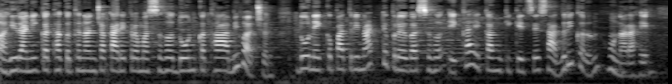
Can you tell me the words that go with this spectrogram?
अहिराणी कथाकथनांच्या कार्यक्रमासह दोन कथा अभिवाचन दोन एकपात्री नाट्यप्रयोगासह एका एकांकिकेचे सादरीकरण होणार आहे.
